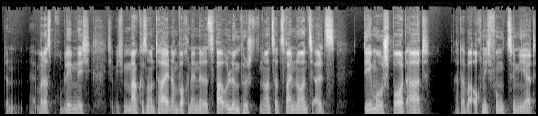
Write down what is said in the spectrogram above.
dann hätten wir das Problem nicht. Ich habe mich mit Markus noch unterhalten am Wochenende, das war olympisch 1992 als Demo-Sportart, hat aber auch nicht funktioniert.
